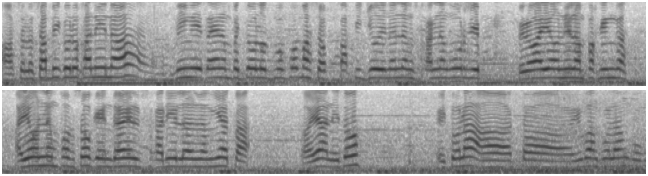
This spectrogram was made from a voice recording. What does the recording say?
ah so nasabi ko na kanina, mingi tayo ng patulog mo pumasok, pakijoin na lang sa kanilang worship, pero ayaw nilang pakinggan, ayaw nilang pasokin dahil sa kanila lang yata. Ayan, ito, ito na at ah, iwan ko lang kung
